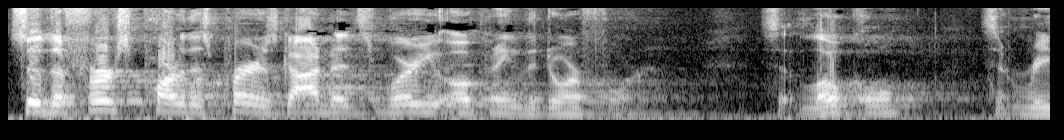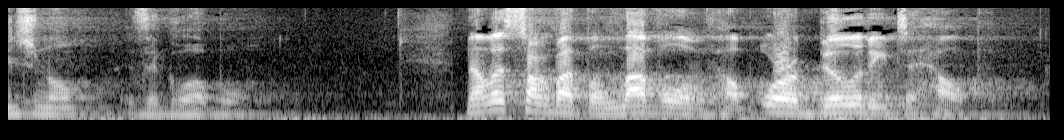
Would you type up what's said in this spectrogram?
So the first part of this prayer is God, is where are you opening the door for? Is it local? Is it regional? Is it global? Now let's talk about the level of help or ability to help.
